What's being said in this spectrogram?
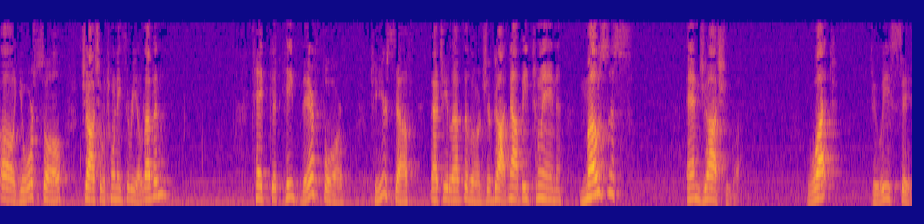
all your soul. Joshua 23:11. Take good heed, therefore, to yourself that ye love the Lord your God. Now, between Moses and Joshua, what do we see?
